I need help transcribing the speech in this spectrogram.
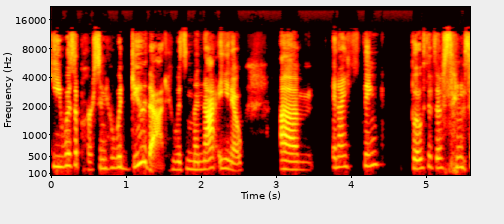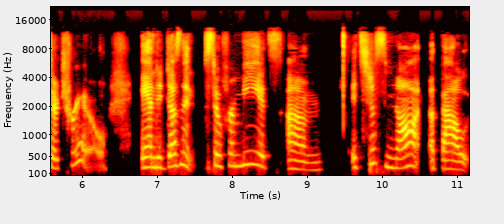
He was a person who would do that, who was mono- you know, um, and I think both of those things are true. And it doesn't. So for me, it's um, it's just not about.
